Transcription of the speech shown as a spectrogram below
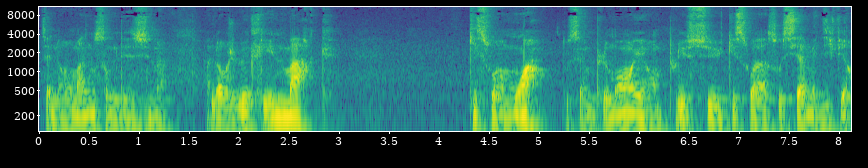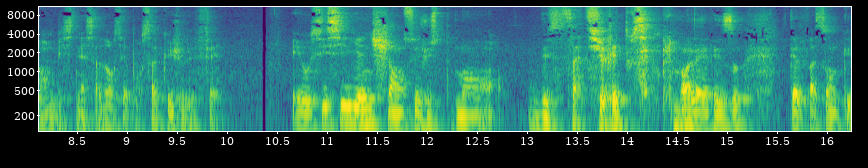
C'est normal, nous sommes des humains. Alors je veux créer une marque qui soit moi, tout simplement, et en plus euh, qui soit associée à mes différents business. Alors c'est pour ça que je le fais. Et aussi s'il y a une chance justement de saturer tout simplement les réseaux de telle façon que...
